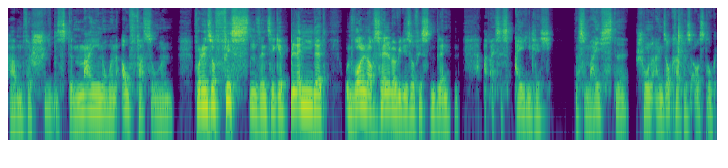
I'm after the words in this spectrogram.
haben verschiedenste Meinungen, Auffassungen. Von den Sophisten sind sie geblendet und wollen auch selber wie die Sophisten blenden. Aber es ist eigentlich das meiste schon ein Sokrates-Ausdruck,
